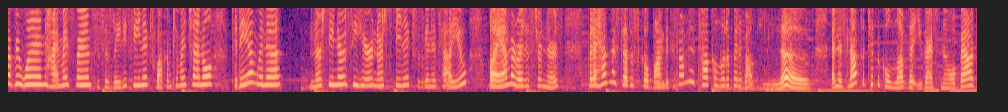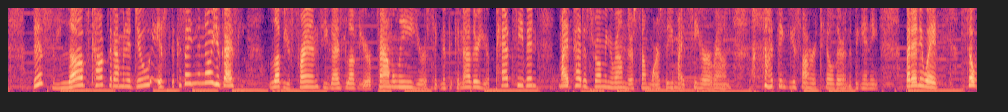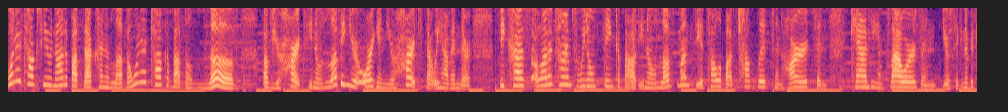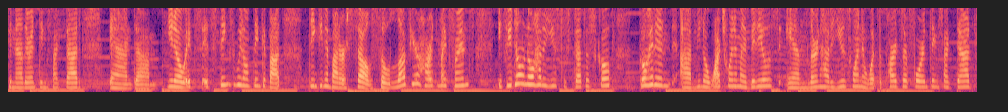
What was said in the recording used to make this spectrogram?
everyone. Hi, my friends. This is Lady Phoenix. Welcome to my channel. Today I'm going to Nursey Nursey here, Nurse Phoenix is going to tell you. Well, I am a registered nurse, but I have my stethoscope on because I'm going to talk a little bit about love. And it's not the typical love that you guys know about. This love talk that I'm going to do is because I know you guys love your friends, you guys love your family, your significant other, your pets even. My pet is roaming around there somewhere, so you might see her around. I think you saw her tail there in the beginning. But anyway, so I want to talk to you not about that kind of love. I want to talk about the love of your heart, you know, loving your organ, your heart that we have in there. Because a lot of times we don't think about, you know, love month, it's all about chocolates and hearts and candy and flowers and your significant other and things like that. And, um, you know, it's, it's things we don't think about thinking about ourselves. So love your heart, my friends. If you don't know how to use a stethoscope, go ahead and um, you know watch one of my videos and learn how to use one and what the parts are for and things like that.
